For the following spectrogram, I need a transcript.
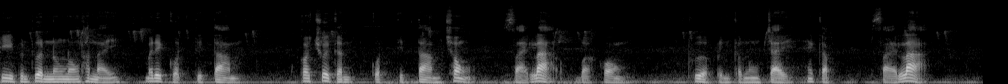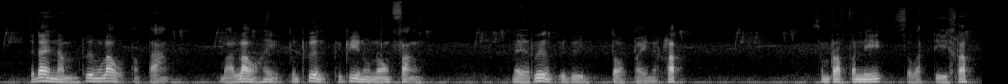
พี่ๆเพื่อนๆน้องๆท่านไหนไม่ได้กดติดตาม ก็ช่วยกันกดติดตามช่องสายล่าอุบากอง เพื่อเป็นกำลังใจให้กับสายล่า จะได้นำเรื่องเล่าต่างๆ มาเล่าให้เพื่อนๆ พี่ๆ น้องๆ ฟัง ในเรื่องอื่นๆ ต่อไปนะครับสำหรับวันนี้สวัสดีครับ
